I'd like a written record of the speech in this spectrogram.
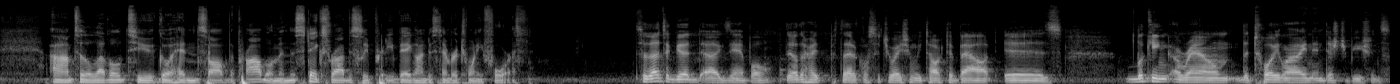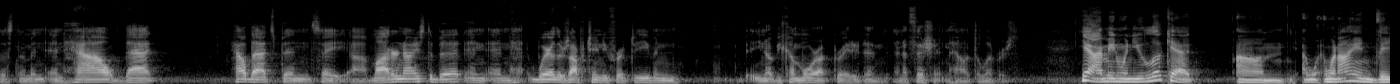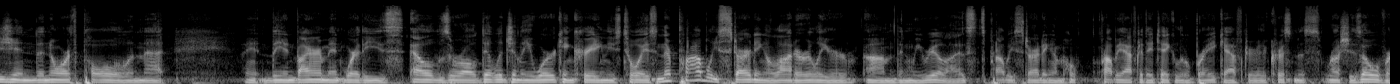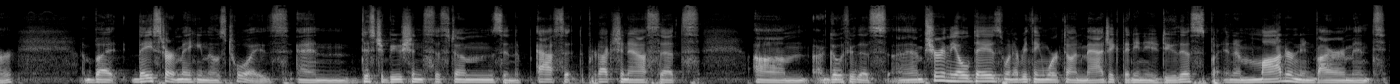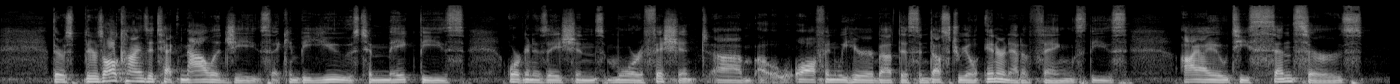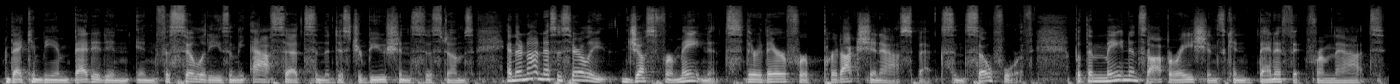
um, to the level to go ahead and solve the problem. And the stakes were obviously pretty big on December 24th. So that's a good uh, example. The other hypothetical situation we talked about is looking around the toy line and distribution system and, and how that how that's been say uh, modernized a bit and, and where there's opportunity for it to even you know become more upgraded and, and efficient in how it delivers. Yeah, I mean when you look at um, when I envision the North Pole and that the environment where these elves are all diligently working creating these toys and they're probably starting a lot earlier um, than we realize. It's probably starting i'm hope, probably after they take a little break after the christmas rush is over. But they start making those toys and distribution systems and the asset the production assets um, go through this. I'm sure in the old days when everything worked on magic they didn't need to do this but in a modern environment there's there's all kinds of technologies that can be used to make these organizations more efficient. Um, often we hear about this industrial Internet of Things, these IoT sensors that can be embedded in, in facilities and the assets and the distribution systems. And they're not necessarily just for maintenance, they're there for production aspects and so forth. But the maintenance operations can benefit from that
